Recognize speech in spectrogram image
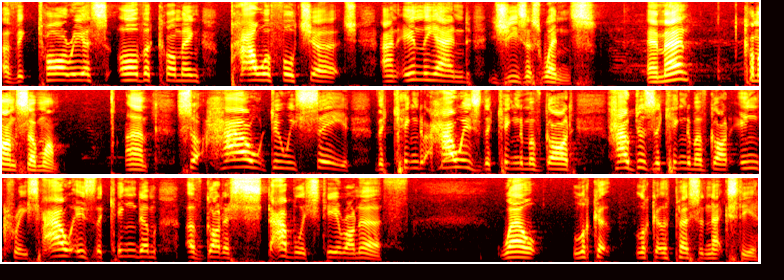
a victorious, overcoming, powerful church. And in the end, Jesus wins. Amen? Come on, someone. Um, so, how do we see the kingdom? How is the kingdom of God? How does the kingdom of God increase? How is the kingdom of God established here on earth? Well, look at look at the person next to you.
